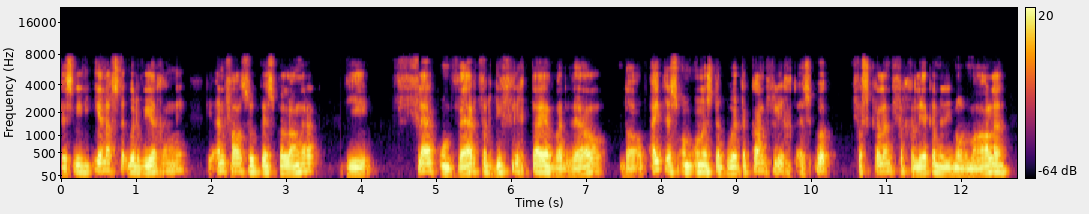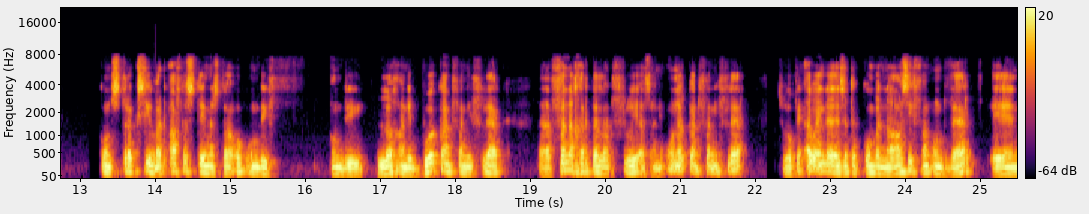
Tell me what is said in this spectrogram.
Dis nie die enigste oorweging nie. Die invalshoek is belangrik. Die vlerk ontwerp vir die vliegtye wat wel daarop uit is om onderste bo te kan vlieg is ook verskillend vergeleke met die normale konstruksie wat afgestem is daarop om die om die lug aan die bokant van die vlek uh, vinniger te laat vloei as aan die onderkant van die vlek. So op die ou einde is dit 'n kombinasie van ontwerp en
